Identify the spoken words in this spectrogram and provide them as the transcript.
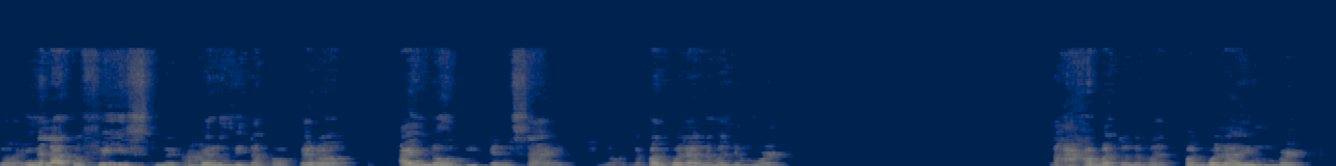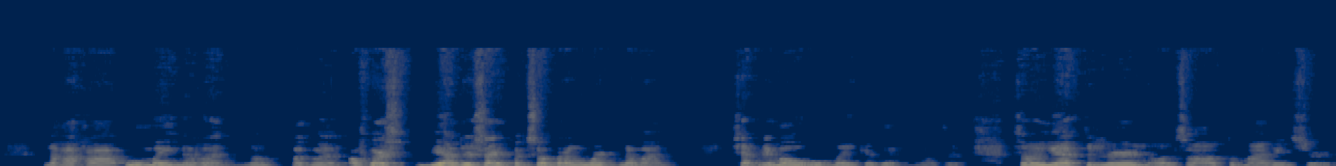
No, in a lot of ways, ganun din ako. Pero I know deep inside, no, na pag wala naman yung work, nakakabato naman. Pag wala yung work, nakakaumay naman, no? Pag, of course, the other side, pag sobrang work naman, syempre mauumay ka din, no? So you have to learn also how to manage your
